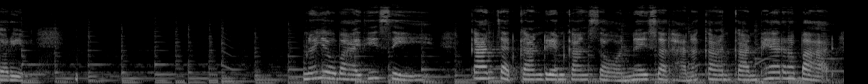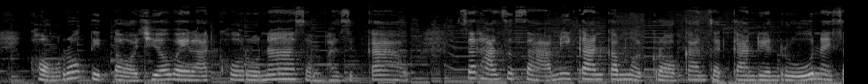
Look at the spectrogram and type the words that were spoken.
จริต นโยบายที่ 4 การจัดการเรียนการสอนในสถานการณ์การแพร่ระบาดของโรคติดต่อเชื้อไวรัสโคโรนา 2019 สถานศึกษามีการกำหนดกรอบการจัดการเรียนรู้ในส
